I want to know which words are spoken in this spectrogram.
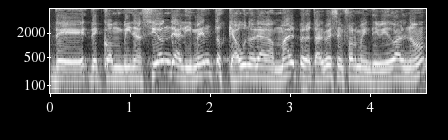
de, de combinación de alimentos que a uno le hagan mal, pero tal vez en forma individual no?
